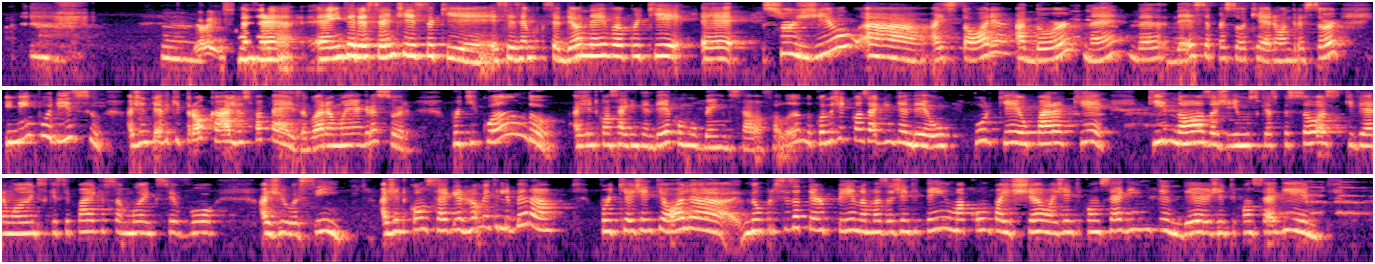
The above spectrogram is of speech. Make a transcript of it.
Era isso. Mas é, é interessante isso que esse exemplo que você deu, Neiva, porque é, surgiu a, a história, a dor, né, de, dessa pessoa que era um agressor, e nem por isso a gente teve que trocar ali os papéis. Agora a mãe é agressora. Porque quando a gente consegue entender, como o Ben estava falando, quando a gente consegue entender o porquê, o para quê que nós agimos, que as pessoas que vieram antes, que esse pai, que essa mãe, que esse avô agiu assim, a gente consegue realmente liberar. Porque a gente olha, não precisa ter pena, mas a gente tem uma compaixão, a gente consegue entender, a gente consegue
